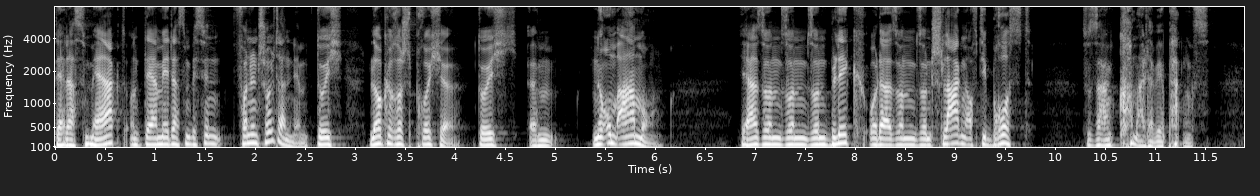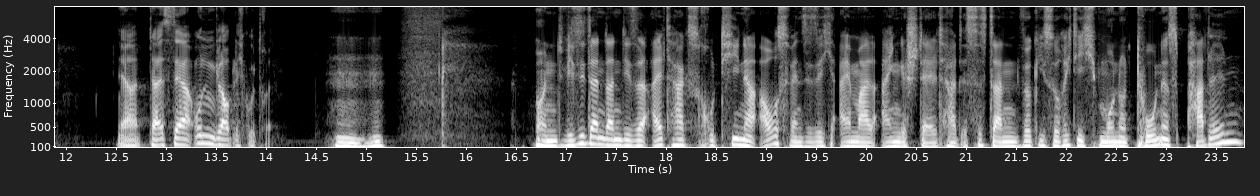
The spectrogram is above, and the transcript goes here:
der das merkt und der mir das ein bisschen von den Schultern nimmt. Durch lockere Sprüche, durch ähm, eine Umarmung. Ja, so ein, so, ein, so ein Blick oder so ein, so ein Schlagen auf die Brust. Zu sagen, komm Alter, wir packen's. Ja, da ist der unglaublich gut drin. Mhm. Und wie sieht dann dann diese Alltagsroutine aus, wenn sie sich einmal eingestellt hat? Ist es dann wirklich so richtig monotones Paddeln?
